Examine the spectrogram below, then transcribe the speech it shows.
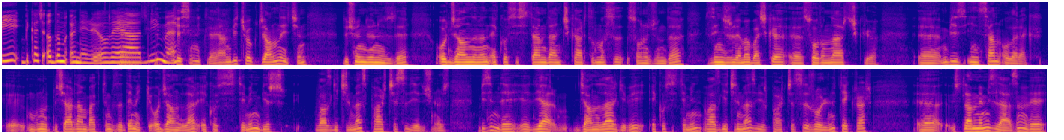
bir birkaç adım öneriyor veya evet, değil mi? Kesinlikle yani birçok canlı için düşündüğünüzde o canlının ekosistemden çıkartılması sonucunda zincirleme başka e, sorunlar çıkıyor. E, biz insan olarak e, bunu dışarıdan baktığımızda demek ki o canlılar ekosistemin bir vazgeçilmez parçası diye düşünüyoruz. Bizim de e, diğer canlılar gibi ekosistemin vazgeçilmez bir parçası rolünü tekrar e, üstlenmemiz lazım ve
